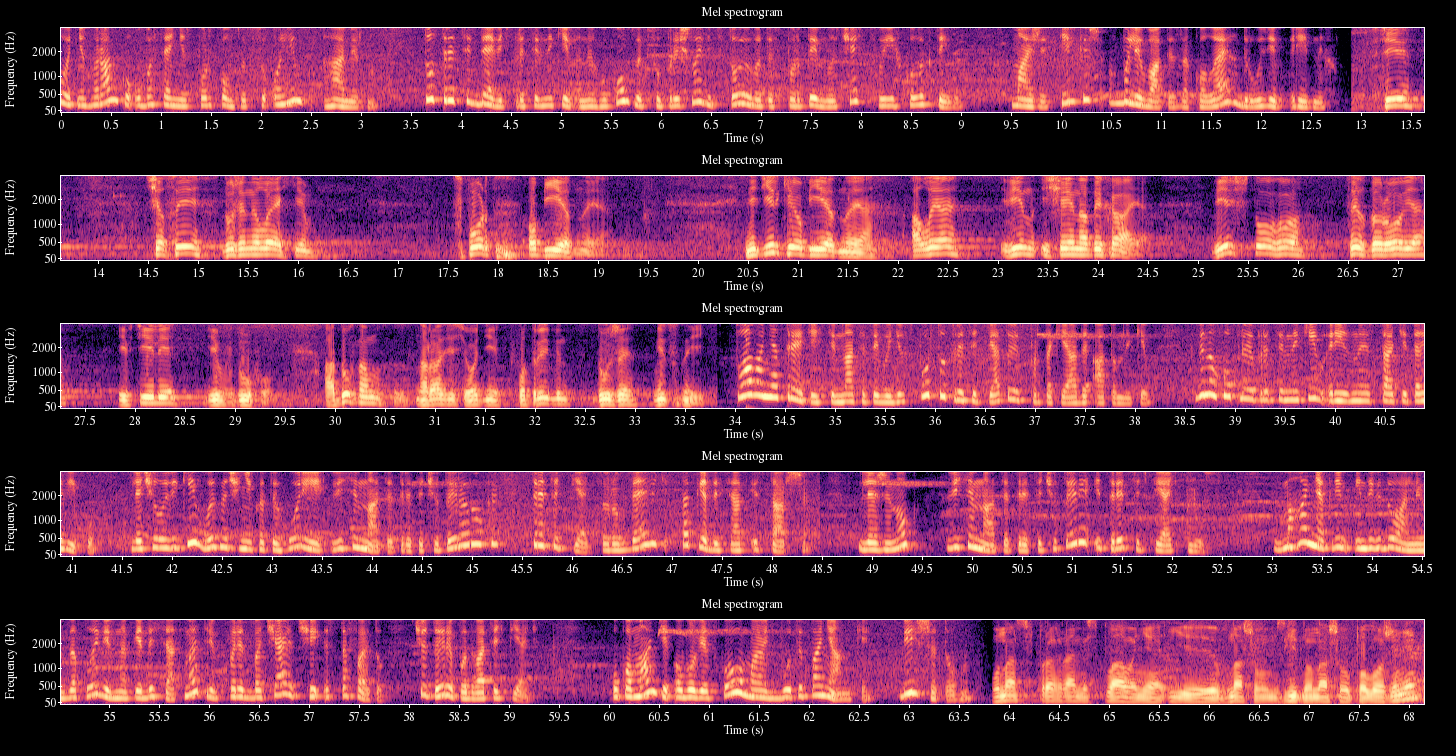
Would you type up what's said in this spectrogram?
суботнього ранку у басейні спорткомплексу Олімп гамірно. 139 працівників енергокомплексу прийшли відстоювати спортивну честь своїх колективів. Майже стільки ж вболівати за колег, друзів, рідних. В ці часи дуже нелегкі. Спорт об'єднує. Не тільки об'єднує, але він іще й надихає. Більш того, це здоров'я і в тілі, і в духу. А дух нам наразі сьогодні потрібен дуже міцний. Плавання третій з 17 видів спорту 35-ї спартакіади атомників. Він охоплює працівників різної статі та віку. Для чоловіків визначені категорії 18-34 роки, 35-49 та 50 і старше. Для жінок 18-34 і 35 Змагання, крім індивідуальних запливів на 50 метрів, передбачають ще й естафету 4 по 25. У команді обов'язково мають бути панянки. Більше того, У нас в програмі сплавання і в нашому згідно нашого положення,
